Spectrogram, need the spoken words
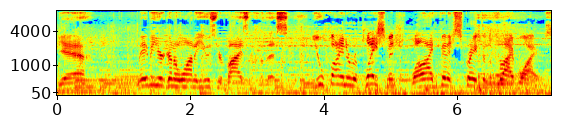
Yeah. Maybe you're gonna want to use your visor for this. You find a replacement while I finish scraping the fried wires.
